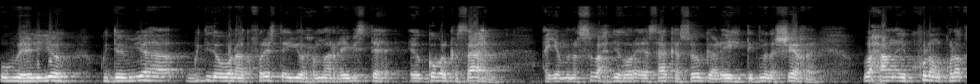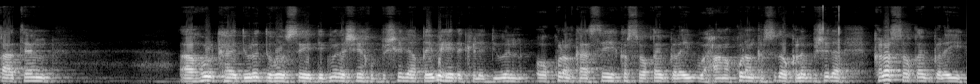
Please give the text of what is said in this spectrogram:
uu weheliyo gudoomiyaha guddida wanaag farista iyo xumaan reebista ee gobolka saaxil ayaa mana subaxdii hore ee saaka soo gaadhay degmada sheekha waxaanay kulan kula qaateen howlka dowladda hoose ee degmada sheekh bulshada qeybaheeda kala duwan oo kulankaasi ka soo qeyb galay waxaana kulanka sidoo kale bulshada kala soo qeyb galay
